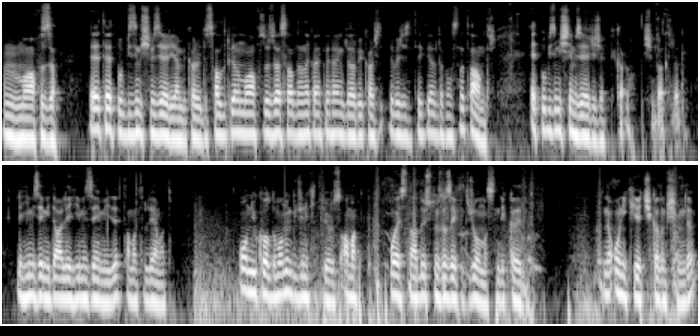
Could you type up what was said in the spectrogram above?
Hmm, muhafıza. Evet evet bu bizim işimize yarayan bir karıydı. Saldırganın muhafız özel saldırına kaynaklı herhangi bir darbeyi karşılıklı becerisini tekrar defasında tamamdır. Evet bu bizim işimize yarayacak bir karo. Şimdi hatırladım. Lehimize miydi, aleyhimize miydi? Tam hatırlayamadım. 10 yük oldum onun gücünü kilitliyoruz. Aman o esnada üstünüzde zayıflatıcı olmasın dikkat edin. Yine 12'ye çıkalım şimdi.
